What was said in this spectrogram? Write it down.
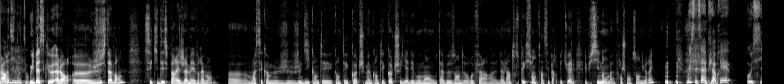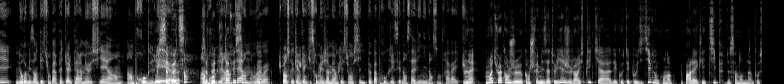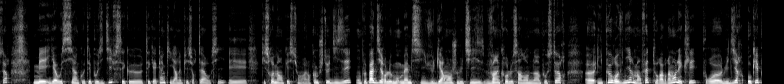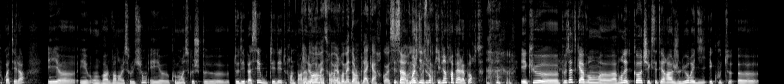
alors dis-nous tout. Oui parce que alors juste avant, c'est qu'il disparaît jamais vraiment. moi, c'est comme je, dis quand tu es, quand es coach, même quand tu es coach, il y a des moments où tu as besoin de refaire de l'introspection. Enfin, c'est perpétuel. Et puis sinon, bah, franchement, on s'ennuierait. oui, c'est ça. Et puis après, aussi, une remise en question perpétuelle permet aussi un, un progrès. Oui, ça peut être ça un ça peut être progrès tout à fait ça. interne. Ouais, Mm. ouais. Je pense que quelqu'un qui se remet jamais en question aussi ne peut pas progresser dans sa vie ni dans son travail. Tu vois. Ouais. Moi, tu vois, quand je, quand je fais mes ateliers, je leur explique qu'il y a des côtés positifs. Donc, on en parlait avec les types de syndrome d'imposteur. Mais il y a aussi un côté positif, c'est que tu es quelqu'un qui garde les pieds sur terre aussi et qui se remet en question. Alors, comme je te disais, on peut pas dire le mot, même si vulgairement je l'utilise, vaincre le syndrome d'imposteur. Euh, il peut revenir, mais en fait, tu auras vraiment les clés pour euh, lui dire Ok, pourquoi tu es là? Et, euh, et on va le voir dans les solutions. Et euh, comment est-ce que je peux euh, te dépasser ou t'aider, te prendre par Et la le main remettre, Enfin, voilà. le remettre dans le placard, quoi. C'est ce ça. Moi, je dis toujours qu'il vient frapper à la porte et que euh, peut-être qu'avant, avant d'être coach, etc., je lui aurais dit, écoute,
